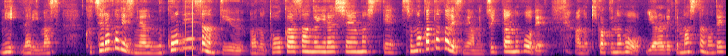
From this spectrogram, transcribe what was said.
になります。こちらがですね、あの向こう姉さんっていうあのトーカーさんがいらっしゃいまして、その方がですね、あのツイッターの方であの企画の方をやられてましたので、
